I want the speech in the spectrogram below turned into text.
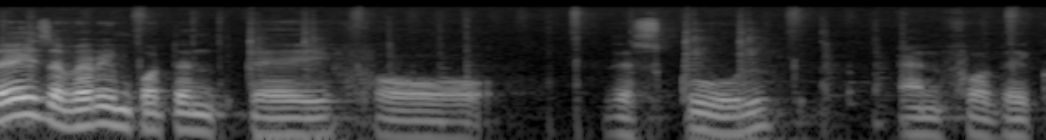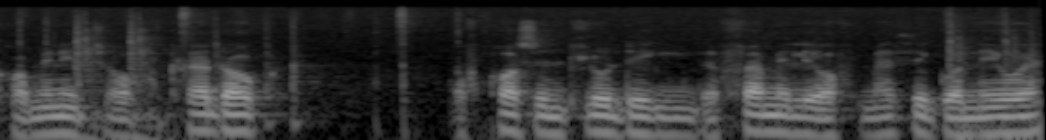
Today is a very important day for the school and for the community of Cradock, of course, including the family of Matthew Goniwe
